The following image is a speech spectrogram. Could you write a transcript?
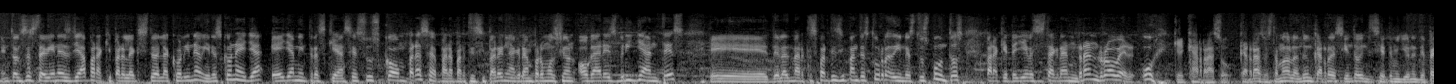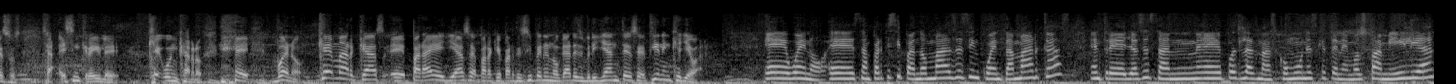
Entonces te vienes ya para aquí, para el éxito de la colina, vienes con ella, ella mientras que hace sus compras eh, para participar en la gran promoción Hogares Brillantes eh, de las marcas participantes, tú redimes tus puntos para que te lleves esta gran Ran Rover. Uy, qué carrazo, carrazo, estamos hablando de un carro de 127 millones de pesos. O sea, es increíble, qué buen carro. bueno, ¿qué marcas eh, para ellas, para que participen en Hogares Brillantes, tienen que llevar? Eh, bueno, eh, están participando más de 50 marcas, entre ellas están eh, pues las más comunes que tenemos Familia,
